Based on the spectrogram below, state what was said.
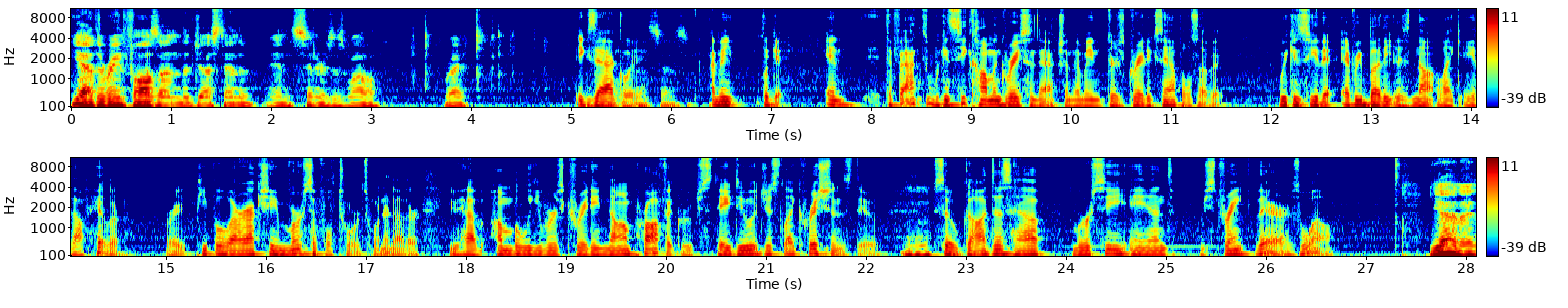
yeah, the rain falls on the just and the, and sinners as well, right? Exactly. I mean, look at, and the fact we can see common grace in action. I mean, there's great examples of it. We can see that everybody is not like Adolf Hitler, right? People are actually merciful towards one another. You have unbelievers creating non-profit groups. They do it just like Christians do. Mhm. So God does have mercy and restraint there as well. Yeah, and I,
